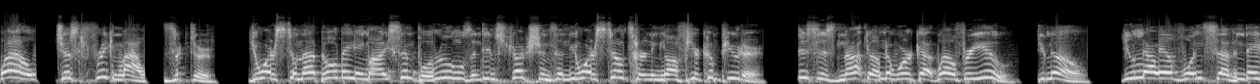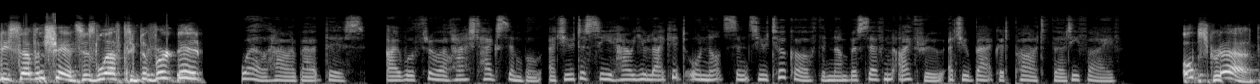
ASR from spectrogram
Wow, just freaking wow, Victor. You are still not obeying my simple rules and instructions and you are still turning off your computer. This is not gonna work out well for you. You know, you now have 1787 chances left to divert it. Well how about this? I will throw a hashtag symbol at you to see how you like it or not since you took off the number 7 I threw at you back at part 35. Oh scrap.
